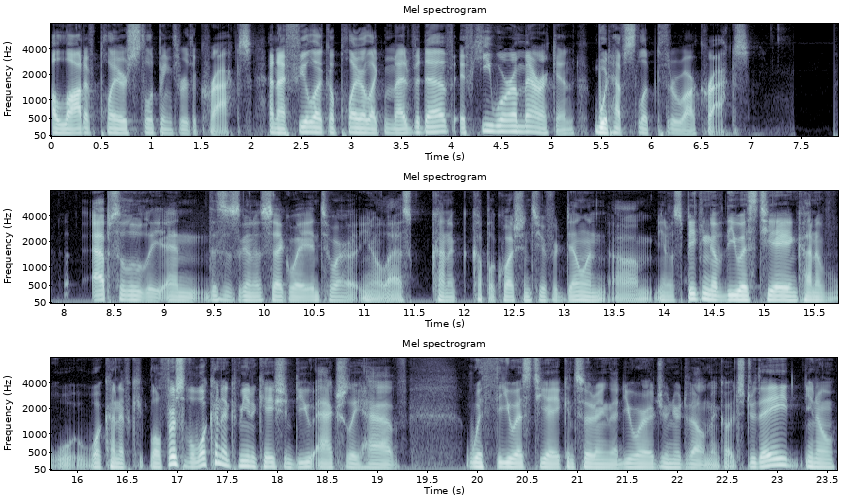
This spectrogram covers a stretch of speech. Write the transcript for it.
a lot of players slipping through the cracks. And I feel like a player like Medvedev, if he were American, would have slipped through our cracks. Absolutely, and this is going to segue into our you know last kind of couple of questions here for Dylan. Um, you know, speaking of the USTA and kind of what kind of well, first of all, what kind of communication do you actually have with the USTA, considering that you are a junior development coach? Do they you know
